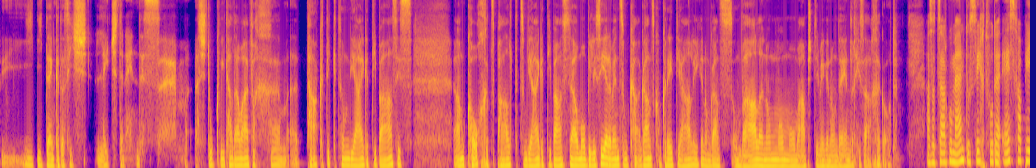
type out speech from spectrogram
ich, ich, denke, das ist letzten Endes ähm, ein Stück weit halt auch einfach ähm, eine Taktik, um die eigene Basis am Kochen zu behalten, um die eigene Basis auch mobilisieren, wenn es um ganz konkrete Anliegen, um, ganz, um Wahlen, um, um, um Abstimmungen und ähnliche Sachen geht. Also das Argument aus Sicht der SVP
